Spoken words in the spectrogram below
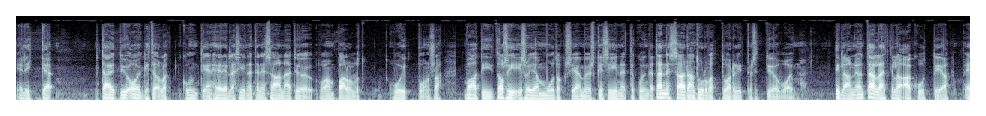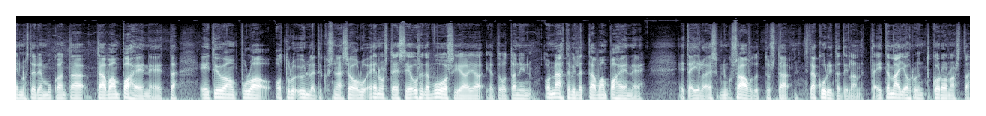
Eli täytyy oikeasti olla kuntien hereillä siinä, että ne saa nämä työvoimapalvelut huippuunsa. Vaatii tosi isoja muutoksia myöskin siinä, että kuinka tänne saadaan turvattua riittävästi työvoimaa. Tilanne on tällä hetkellä akuutti ja ennusteiden mukaan tämä, tämä vaan pahenee, että ei työvoimapula ole tullut yllätyksenä, se on ollut ennusteissa jo useita vuosia ja, ja tuota, niin on nähtävillä, että tämä vaan pahenee että ei ole edes niin saavutettu sitä, sitä kurintatilannetta. Ei tämä johdu nyt koronasta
